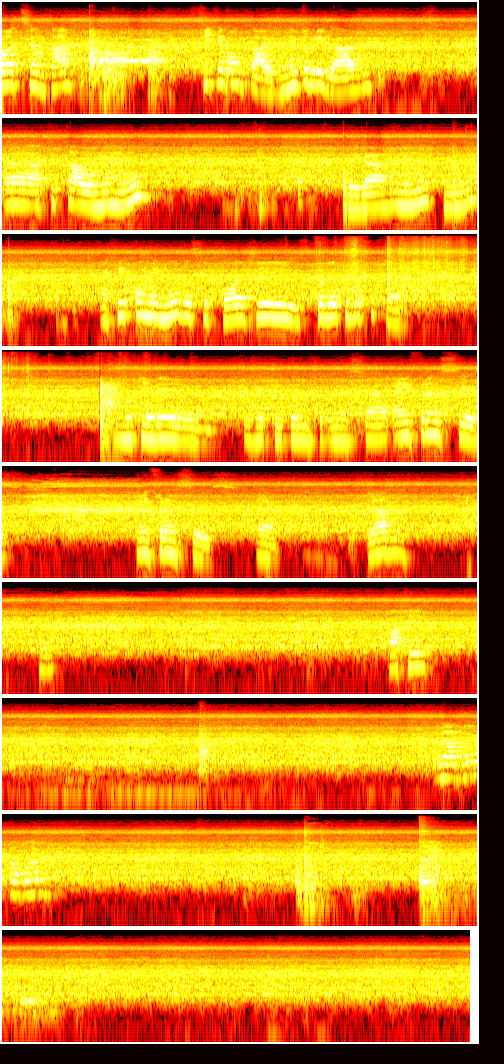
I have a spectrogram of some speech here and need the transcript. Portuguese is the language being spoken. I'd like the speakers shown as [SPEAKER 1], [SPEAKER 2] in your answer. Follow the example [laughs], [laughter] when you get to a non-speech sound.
[SPEAKER 1] pode sentar. Fique à vontade. Muito obrigado. Uh, aqui está o menu. Obrigado, menu, menu. Aqui com o menu você pode escolher o que você quer. Vou querer fazer aqui que eu não sei pronunciar. É em francês. É em francês. É. Obrigado. Ok. Lavou, por favor.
